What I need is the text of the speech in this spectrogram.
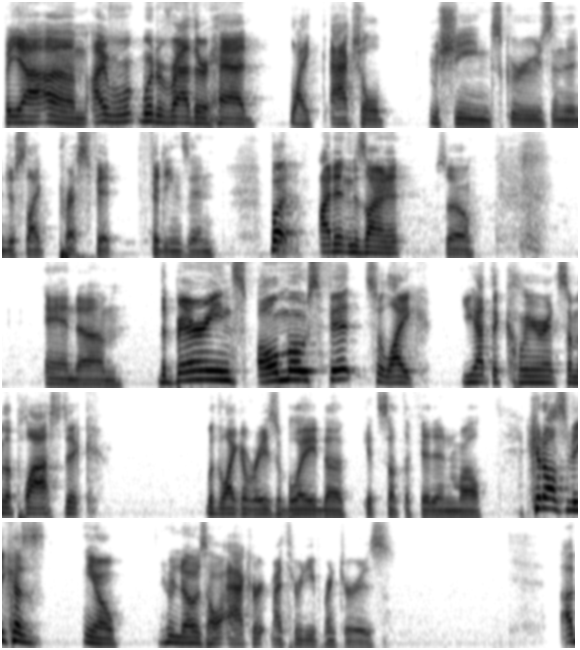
but yeah, um, I w- would have rather had like actual machine screws and then just like press fit fittings in. But yeah. I didn't design it, so and um, the bearings almost fit. So like you have to clearance some of the plastic with like a razor blade to get stuff to fit in well. It could also be because you know who knows how accurate my 3D printer is. Uh,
